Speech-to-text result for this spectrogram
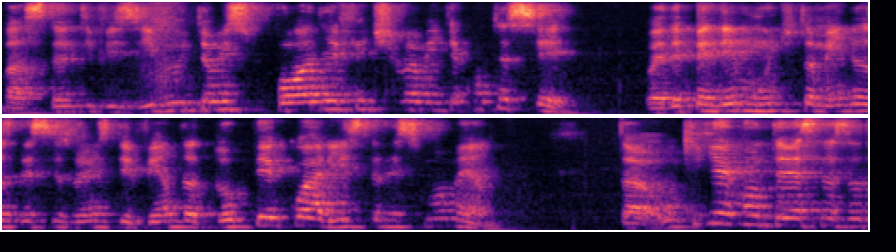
bastante visível, então isso pode efetivamente acontecer. Vai depender muito também das decisões de venda do pecuarista nesse momento. Tá? O que, que acontece nessa,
